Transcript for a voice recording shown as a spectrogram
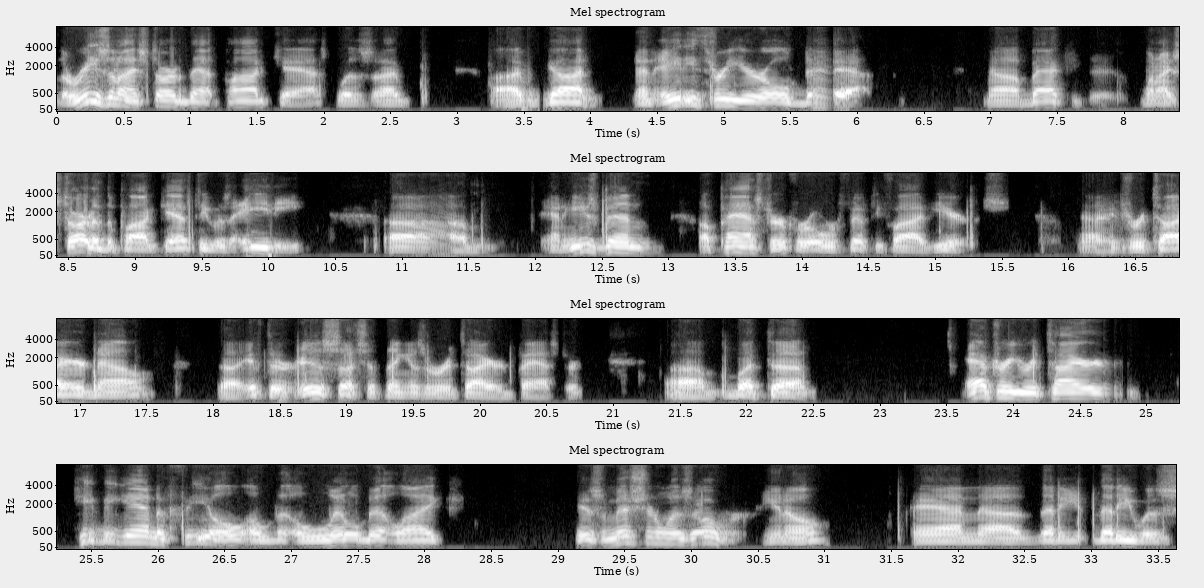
the reason I started that podcast was I've I've got an 83 year old dad. Now back when I started the podcast, he was 80, um, and he's been a pastor for over 55 years. Uh, he's retired now, uh, if there is such a thing as a retired pastor. Um, but uh, after he retired, he began to feel a, a, little bit like his mission was over, you know, and uh, that he that he was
